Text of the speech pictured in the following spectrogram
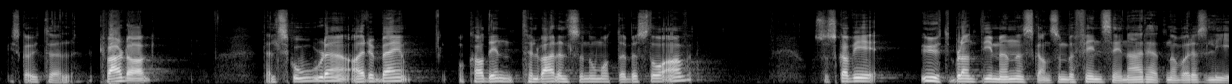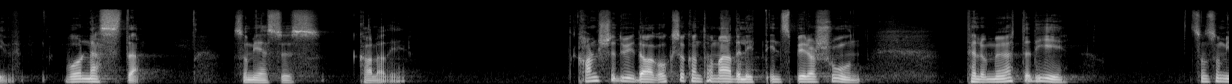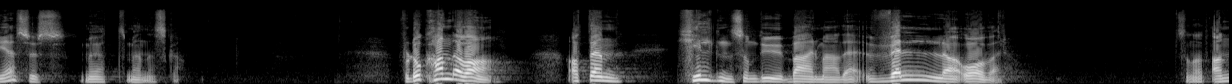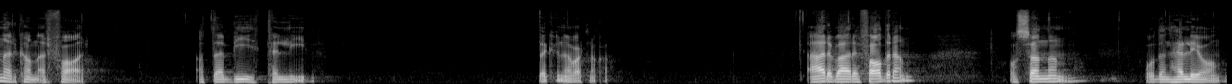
Vi skal ut til hverdag, til skole, arbeid og hva din tilværelse nå måtte bestå av. Så skal vi ut blant de menneskene som befinner seg i nærheten av vårt liv. Vår neste, som Jesus kaller de. Kanskje du i dag også kan ta med deg litt inspirasjon til å møte de sånn som Jesus møter mennesker. For da kan det være at den kilden som du bærer med deg, veller over, sånn at andre kan erfare at det blir til liv. Det kunne vært noe. Ære være Faderen og Sønnen og Den hellige ånd,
